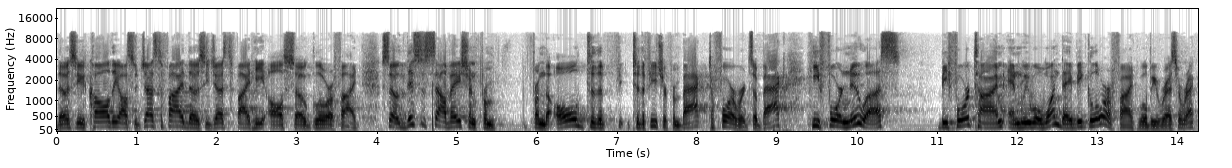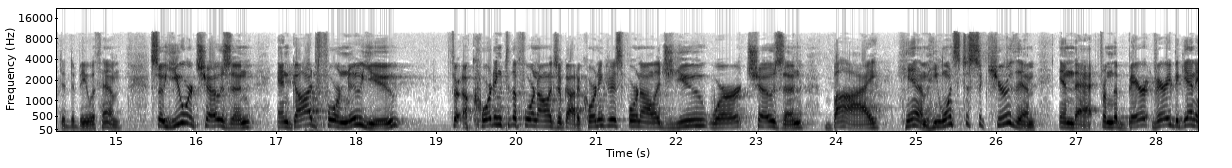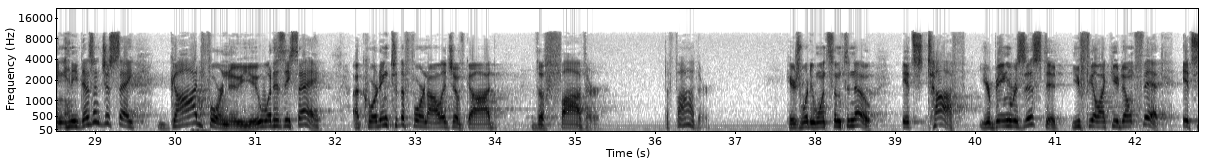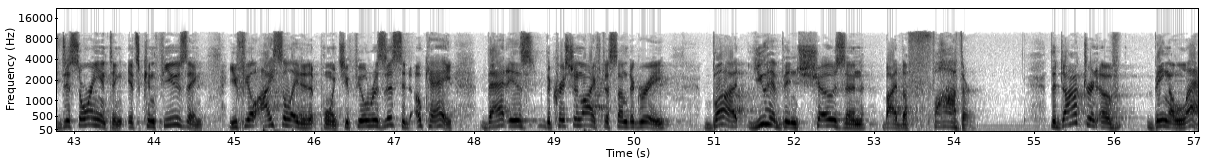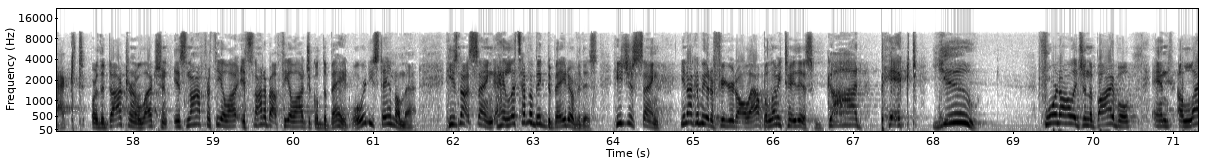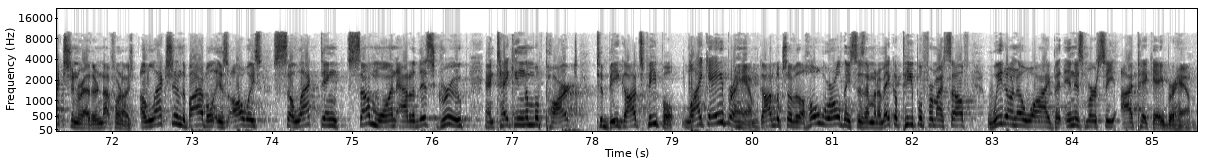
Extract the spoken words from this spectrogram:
Those he called, he also justified. Those he justified, he also glorified. So this is salvation from, from the old to the, to the future, from back to forward. So back, he foreknew us before time, and we will one day be glorified. We'll be resurrected to be with him. So you were chosen, and God foreknew you according to the foreknowledge of God. According to his foreknowledge, you were chosen by him. He wants to secure them in that from the very beginning. And he doesn't just say, God foreknew you. What does he say? According to the foreknowledge of God, the Father. The Father. Here's what he wants them to know it's tough. You're being resisted. You feel like you don't fit. It's disorienting. It's confusing. You feel isolated at points. You feel resisted. Okay, that is the Christian life to some degree, but you have been chosen by the Father. The doctrine of being elect or the doctrine of election is not for theolo- it's not about theological debate. Well, where do you stand on that? He's not saying, "Hey, let's have a big debate over this." He's just saying, "You're not going to be able to figure it all out, but let me tell you this. God picked you." Foreknowledge in the Bible and election, rather, not foreknowledge, election in the Bible is always selecting someone out of this group and taking them apart to be God's people. Like Abraham. God looks over the whole world and he says, I'm going to make a people for myself. We don't know why, but in his mercy, I pick Abraham.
